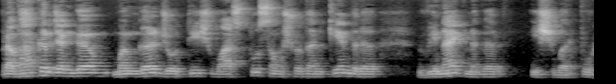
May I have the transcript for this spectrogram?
प्रभाकर जंगम मंगल ज्योतिष वास्तू संशोधन केंद्र विनायक नगर ईश्वरपूर.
